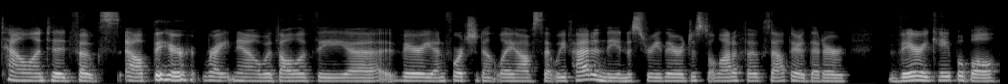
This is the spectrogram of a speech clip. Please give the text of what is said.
talented folks out there right now with all of the uh, very unfortunate layoffs that we've had in the industry. There are just a lot of folks out there that are very capable.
